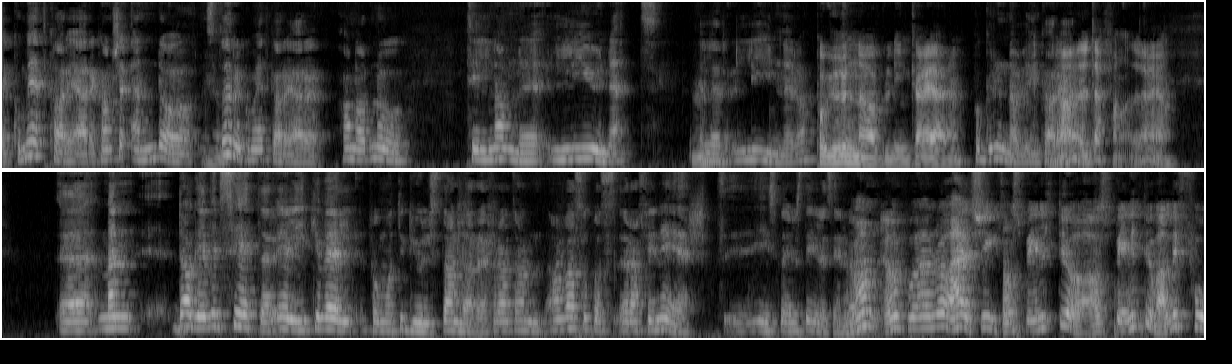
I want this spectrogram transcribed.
en kometkarriere, kanskje enda større kometkarriere. Han hadde nå tilnavnet Lynet, eller Lynet, da, På grunn av lynkarriere? på grunn av Ja, det er derfor han hadde det, ja. Eh, men Dag Eivind Sæther er likevel på en måte gullstandarden, for at han, han var såpass raffinert i spillestilen sin. Ja, han, ja, det var helt sykt. Han spilte jo han spilte jo veldig få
